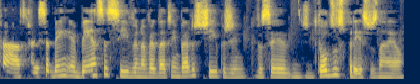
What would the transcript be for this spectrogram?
fácil. Esse é bem, é bem acessível, na verdade, tem vários tipos de você. de todos os preços, na real.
